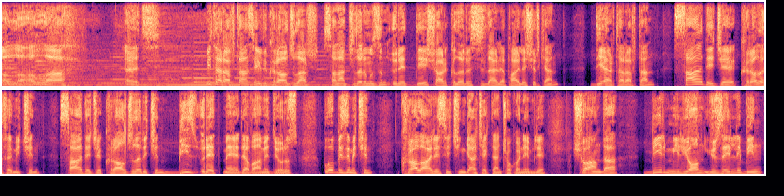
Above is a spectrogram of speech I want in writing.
Allah Allah. Evet. Taraftan sevgili kralcılar sanatçılarımızın ürettiği şarkıları sizlerle paylaşırken diğer taraftan sadece Kral FM için sadece kralcılar için biz üretmeye devam ediyoruz. Bu bizim için kral ailesi için gerçekten çok önemli. Şu anda 1 milyon 150 bin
